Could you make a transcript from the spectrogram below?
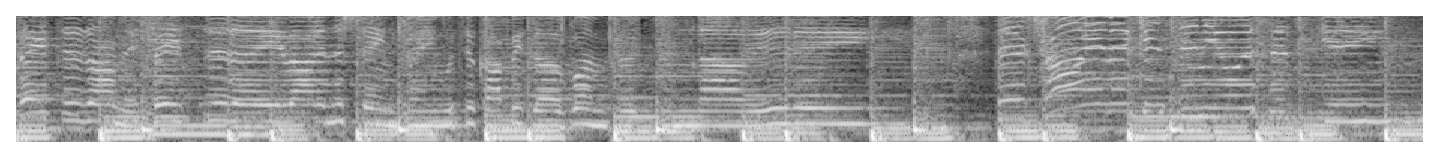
Faces on their face today, riding the shame train with two copies of one personality. They're trying to continue with this scheme.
